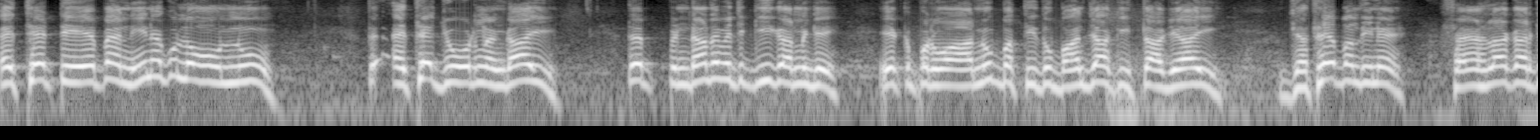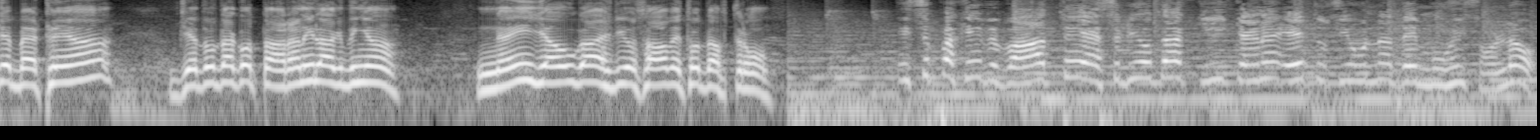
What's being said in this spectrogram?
ਇੱਥੇ ਟੇਪ ਹੈ, ਨਹੀਂ ਨਾ ਕੋਈ ਲਾਉਣ ਨੂੰ। ਤੇ ਇੱਥੇ ਜੋੜ ਨੰਗਾ ਹੀ ਤੇ ਪਿੰਡਾਂ ਦੇ ਵਿੱਚ ਕੀ ਕਰਨਗੇ? ਇੱਕ ਪਰਿਵਾਰ ਨੂੰ ਬੱਤੀ ਤੋਂ ਵਾਂਝਾ ਕੀਤਾ ਗਿਆ ਹੀ ਜਥੇਬੰਦੀ ਨੇ ਫੈਸਲਾ ਕਰਕੇ ਬੈਠੇ ਆ। ਜਦੋਂ ਤੱਕ ਉਹ ਤਾਰਾਂ ਨਹੀਂ ਲੱਗਦੀਆਂ ਨਹੀਂ ਜਾਊਗਾ ਐਸਡੀਓ ਸਾਹਿਬ ਇੱਥੋਂ ਦਫ਼ਤਰੋਂ। ਇਸ ਭਖੇ ਵਿਵਾਦ ਤੇ ਐਸਡੀਓ ਦਾ ਕੀ ਕਹਿਣਾ ਇਹ ਤੁਸੀਂ ਉਹਨਾਂ ਦੇ ਮੂੰਹ ਹੀ ਸੁਣ ਲਓ।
